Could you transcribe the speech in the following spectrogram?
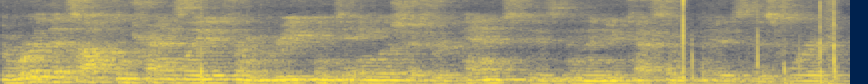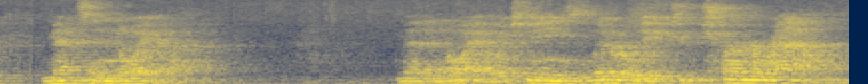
The word that's often translated from Greek into English as repent is in the New Testament is this word metanoia. Metanoia, which means literally to turn around,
